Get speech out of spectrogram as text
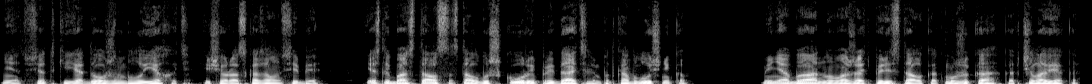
«Нет, все-таки я должен был уехать», — еще раз сказал он себе. Если бы остался, стал бы шкурой, предателем, подкаблучником. Меня бы Анна уважать перестала, как мужика, как человека.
